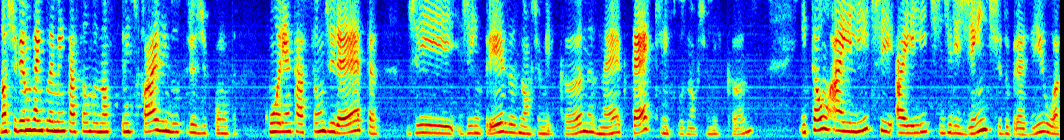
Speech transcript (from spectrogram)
nós tivemos a implementação das nossas principais indústrias de ponta, com orientação direta de, de empresas norte-americanas, né, técnicos norte-americanos. Então, a elite, a elite dirigente do Brasil, a,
